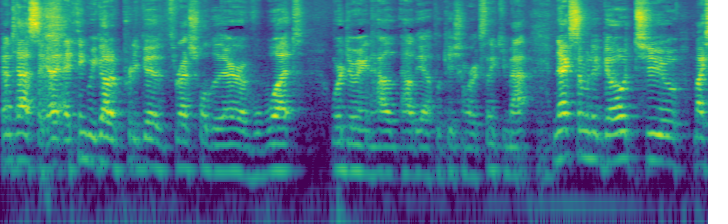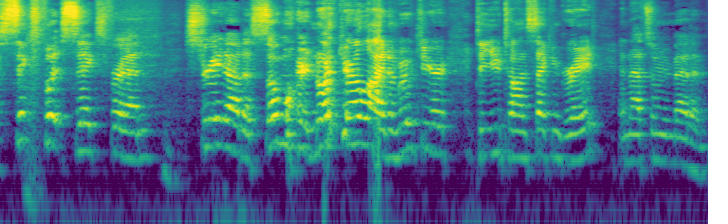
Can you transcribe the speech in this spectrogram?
Fantastic. I, I think we got a pretty good threshold there of what we're doing and how, how the application works. Thank you, Matt. Next, I'm going to go to my six foot six friend, straight out of somewhere in North Carolina, moved here to Utah in second grade, and that's when we met him.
